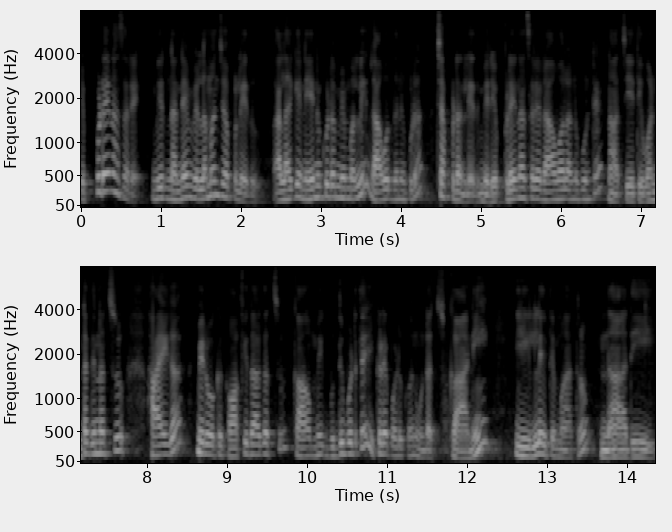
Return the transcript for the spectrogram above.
ఎప్పుడైనా సరే మీరు నన్నేం వెళ్ళమని చెప్పలేదు. అలాగే నేను కూడా మిమ్మల్ని రావద్దని కూడా చెప్పడం లేదు. మీరు ఎప్పుడైనా సరే రావాలనుకుంటే నా చేతి వంట తినచ్చు. హాయిగా మీరు ఒక కాఫీ తాగొచ్చు. కా మీకు బుద్ధి పుడితే ఇక్కడే పడుకొని ఉండొచ్చు. కానీ ఈ ఇల్లు అయితే మాత్రం నాది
